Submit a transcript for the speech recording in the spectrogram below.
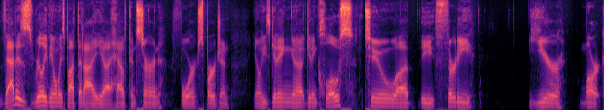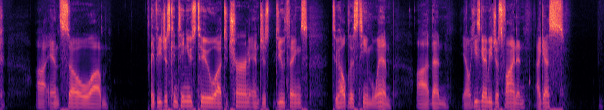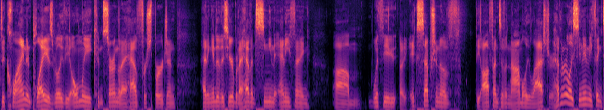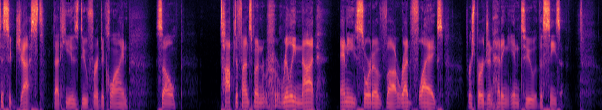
that is really the only spot that I uh, have concern for Spurgeon. You know, he's getting uh, getting close to uh, the 30 year mark uh, and so um, if he just continues to uh, to churn and just do things to help this team win, uh, then you know he's going to be just fine. And I guess decline in play is really the only concern that I have for Spurgeon heading into this year. But I haven't seen anything, um, with the uh, exception of the offensive anomaly last year. I haven't really seen anything to suggest that he is due for a decline. So top defenseman, really not any sort of uh, red flags for Spurgeon heading into the season.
